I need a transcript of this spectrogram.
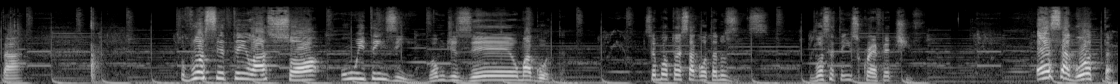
tá? Você tem lá só um itemzinho, vamos dizer uma gota. Você botou essa gota nos Zins. Você tem scrap ativo. Essa gota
